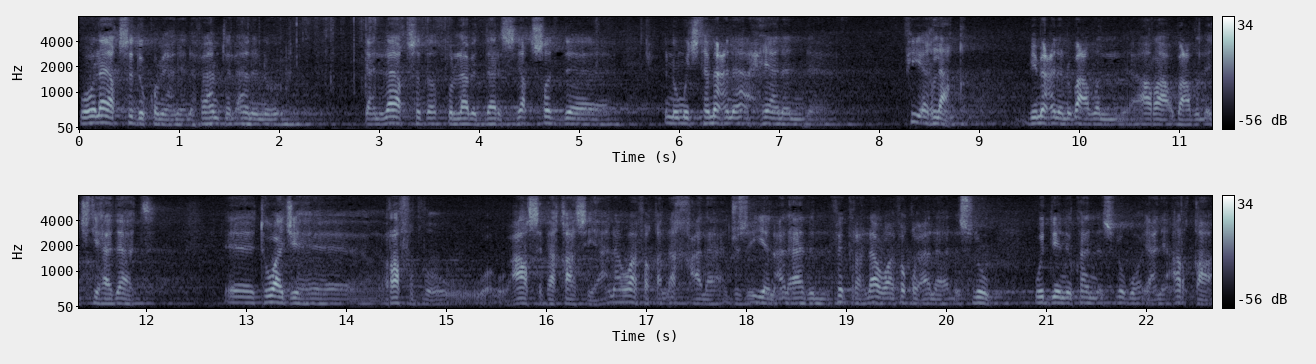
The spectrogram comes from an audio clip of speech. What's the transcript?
وهو لا يقصدكم يعني. أنا فهمت الآن أنه يعني لا يقصد طلاب الدرس يقصد أنه مجتمعنا أحيانا في إغلاق. بمعنى أن بعض الآراء وبعض الاجتهادات آه، تواجه آه، رفض وعاصفة قاسية. أنا وافق الأخ على جزئيا على هذه الفكرة لا وافقه على الأسلوب. ودي أنه كان أسلوبه يعني أرقى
